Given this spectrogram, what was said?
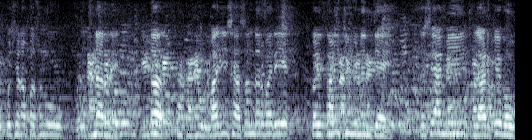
उपोषणापासून उ- उठणार नाही. तर माझी शासन दरबारी एक कळकळीची विनंती आहे. जसे आम्ही लाडके भाऊ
